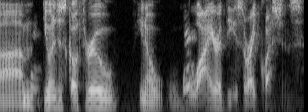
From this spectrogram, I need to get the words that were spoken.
Um, okay. Do you want to just go through? You know, sure. why are these the right questions?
